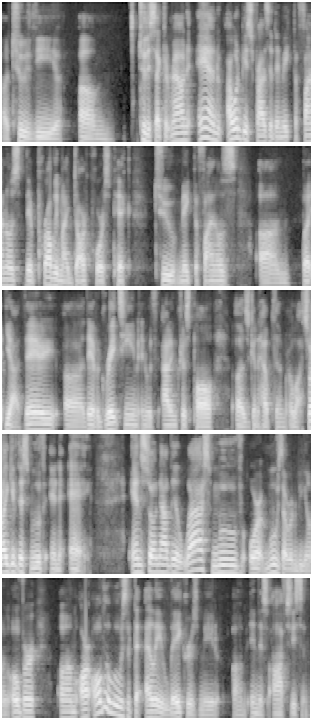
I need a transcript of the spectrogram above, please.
uh, to the um, to the second round. And I wouldn't be surprised if they make the finals. They're probably my dark horse pick to make the finals. Um, but yeah, they uh, they have a great team, and with adding Chris Paul uh, is going to help them a lot. So I give this move an A. And so now the last move or moves that we're going to be going over um, are all the moves that the LA Lakers made um, in this offseason.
